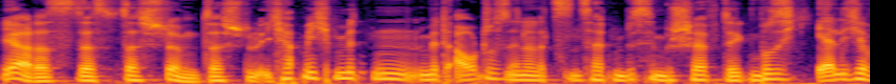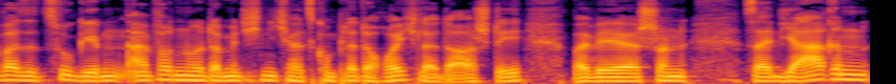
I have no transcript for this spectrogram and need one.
Ja, das, das, das stimmt, das stimmt. Ich habe mich mit, mit Autos in der letzten Zeit ein bisschen beschäftigt, muss ich ehrlicherweise zugeben, einfach nur, damit ich nicht als kompletter Heuchler dastehe, weil wir ja schon seit Jahren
